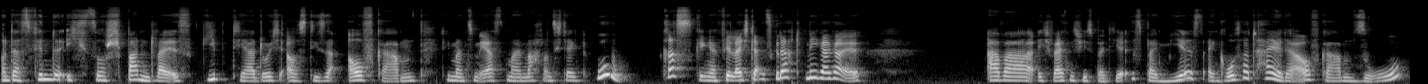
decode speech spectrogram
Und das finde ich so spannend, weil es gibt ja durchaus diese Aufgaben, die man zum ersten Mal macht und sich denkt, uh, krass, ging ja viel leichter als gedacht, mega geil. Aber ich weiß nicht, wie es bei dir ist. Bei mir ist ein großer Teil der Aufgaben so,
